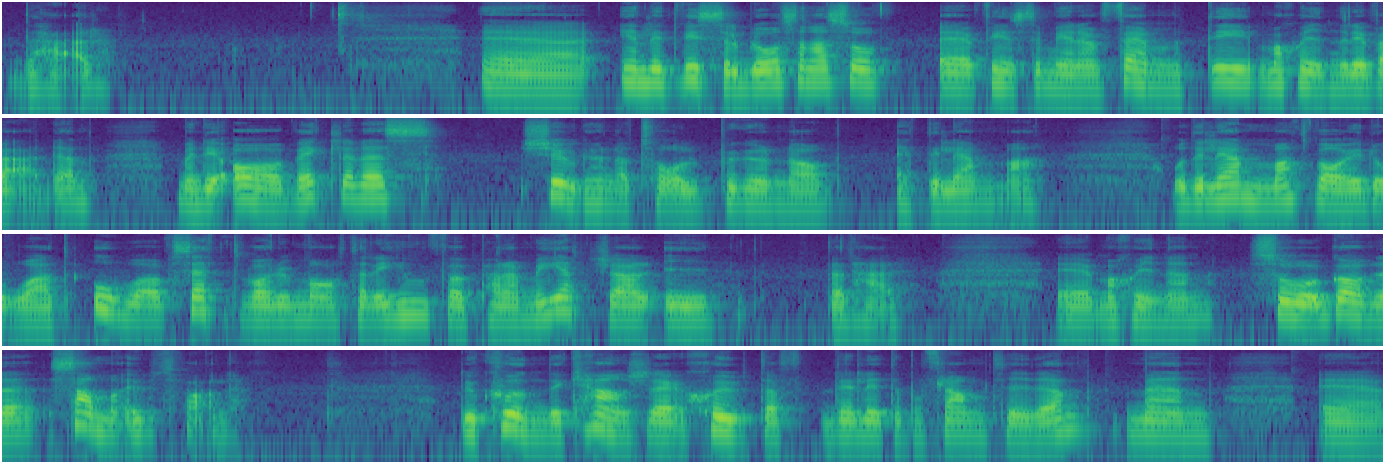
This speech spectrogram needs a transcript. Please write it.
det här. Eh, enligt visselblåsarna så eh, finns det mer än 50 maskiner i världen, men det avvecklades 2012 på grund av ett dilemma. Och dilemmat var ju då att oavsett vad du matade in för parametrar i den här eh, maskinen så gav det samma utfall. Du kunde kanske skjuta det lite på framtiden men eh,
